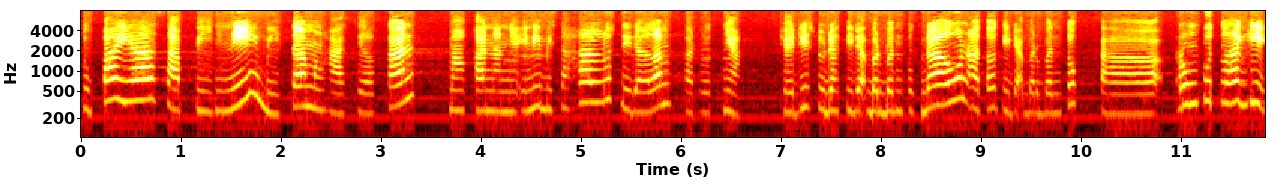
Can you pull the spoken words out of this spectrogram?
supaya sapi ini bisa menghasilkan makanannya ini bisa halus di dalam perutnya. Jadi sudah tidak berbentuk daun atau tidak berbentuk uh, rumput lagi.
